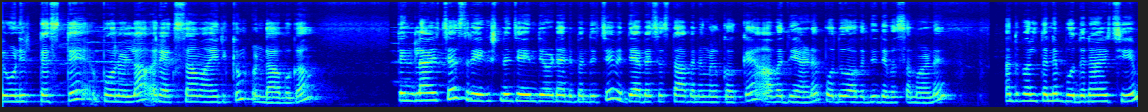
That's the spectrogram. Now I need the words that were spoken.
യൂണിറ്റ് ടെസ്റ്റ് പോലുള്ള ഒരു എക്സാം ആയിരിക്കും ഉണ്ടാവുക. തിങ്കളാഴ്ച ശ്രീകൃഷ്ണ ജയന്തിയോടനുബന്ധിച്ച് വിദ്യാഭ്യാസ സ്ഥാപനങ്ങൾക്കൊക്കെ അവധിയാണ് പൊതു അവധി ദിവസമാണ്. അതുപോലെ തന്നെ ബുധനാഴ്ചയും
